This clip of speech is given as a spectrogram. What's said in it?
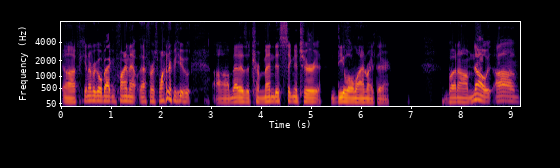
Uh, if you can ever go back and find that that first wine review, um, that is a tremendous signature Delo line right there. But um, no, um,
